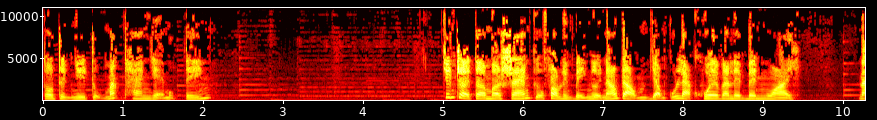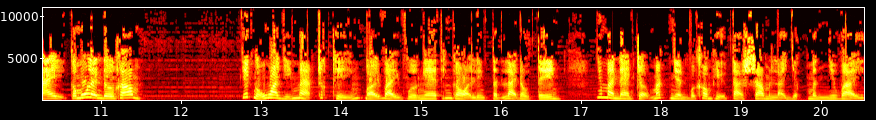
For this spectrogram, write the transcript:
Tô Trình Nhi trụ mắt than nhẹ một tiếng. Trên trời tờ mờ sáng, cửa phòng liền bị người náo động, giọng của Lạc Khuê vang lên bên ngoài. Này, có muốn lên đường không? Giấc ngủ hoa dĩ mạc rất thiển, bởi vậy vừa nghe tiếng gọi liền tỉnh lại đầu tiên. Nhưng mà nàng trợn mắt nhìn vẫn không hiểu tại sao mình lại giật mình như vậy.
